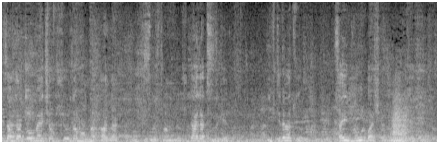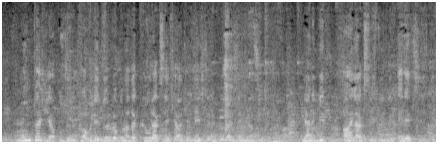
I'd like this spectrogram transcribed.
Biz ahlaklı olmaya çalışıyoruz ama onlar ahlak sınır tanımıyor. Çünkü ahlaksızlık ediyor. İftira atıyor. Sayın Cumhurbaşkanı montaj yapıldığını kabul ediyor ve buna da kıvrak zeka diyor. Gençlerin kıvrak zekası. Yani bir ahlaksızlığı, bir edepsizliği,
